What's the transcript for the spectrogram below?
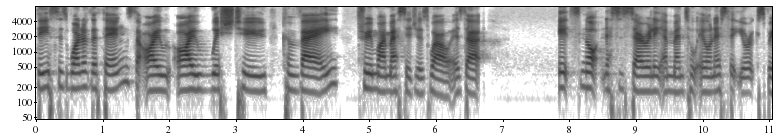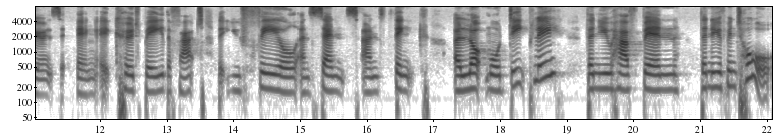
this is one of the things that i i wish to convey through my message as well is that it's not necessarily a mental illness that you're experiencing. It could be the fact that you feel and sense and think a lot more deeply than you have been than you've been taught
